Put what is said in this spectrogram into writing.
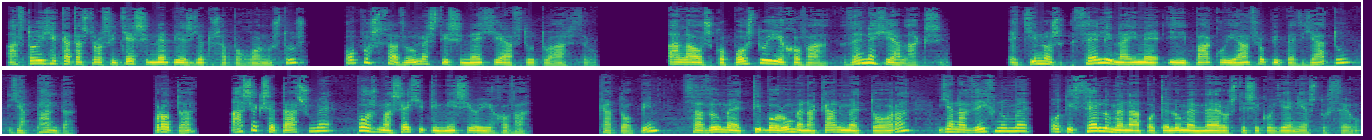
Αυτό είχε καταστροφικές συνέπειες για τους απογόνους τους, όπως θα δούμε στη συνέχεια αυτού του άρθρου. Αλλά ο σκοπός του Ιεχωβά δεν έχει αλλάξει. Εκείνος θέλει να είναι οι υπάκουοι άνθρωποι παιδιά του για πάντα. Πρώτα, ας εξετάσουμε πώς μας έχει τιμήσει ο Ιεχωβά. Κατόπιν, θα δούμε τι μπορούμε να κάνουμε τώρα για να δείχνουμε ότι θέλουμε να αποτελούμε μέρος της οικογένειας του Θεού.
